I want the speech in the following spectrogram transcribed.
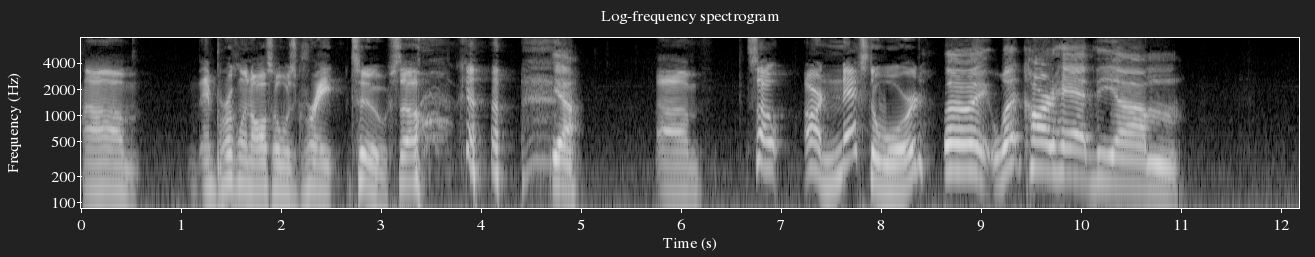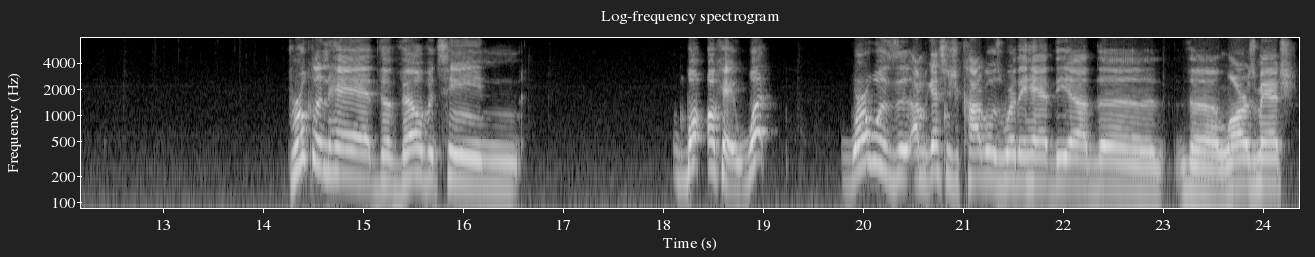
um, and Brooklyn also was great too. So, yeah. Um, so our next award. Wait, wait, what card had the um? Brooklyn had the Velveteen. What? Okay, what? Where was it? I'm guessing Chicago is where they had the uh, the the Lars match,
